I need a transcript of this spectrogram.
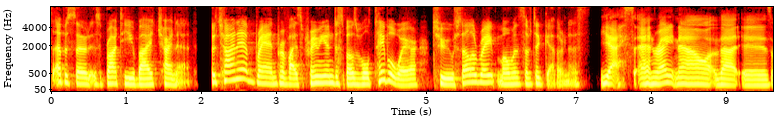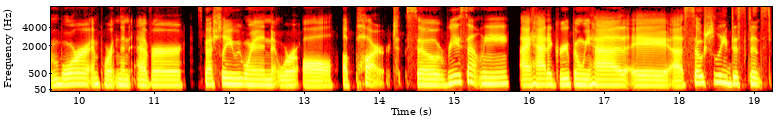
This episode is brought to you by Chinet. The Chinet brand provides premium disposable tableware to celebrate moments of togetherness. Yes, and right now that is more important than ever, especially when we're all apart. So recently, I had a group and we had a, uh socially distanced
